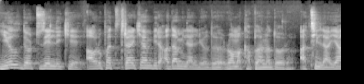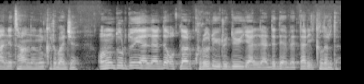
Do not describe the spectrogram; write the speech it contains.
Yıl 452. Avrupa titrerken bir adam ilerliyordu Roma kapılarına doğru. Atilla yani Tanrı'nın kırbacı. Onun durduğu yerlerde otlar kurur, yürüdüğü yerlerde devletler yıkılırdı.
